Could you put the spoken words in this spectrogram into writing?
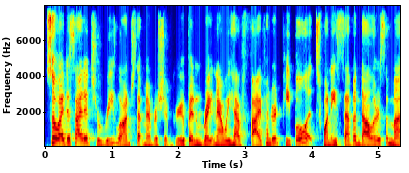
So I decided to relaunch that membership group. And right now we have 500 people at $27 a month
